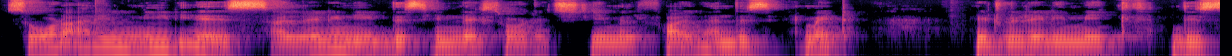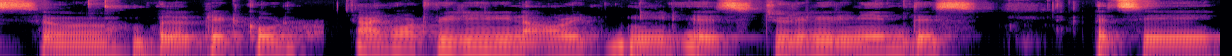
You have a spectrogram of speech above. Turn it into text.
So what I really need is I really need this index.html file and this Emmet it will really make this uh, boilerplate code. And what we really now need is to really rename this let's say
